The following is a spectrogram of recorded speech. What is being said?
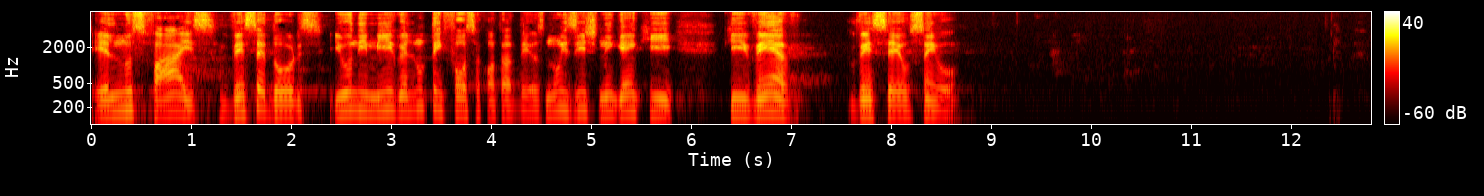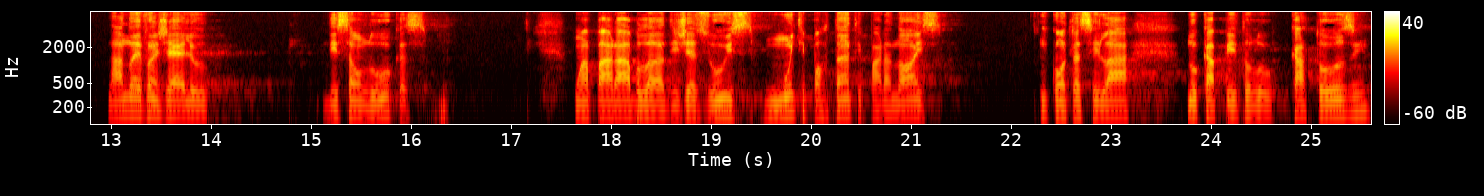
Ele nos faz vencedores. E o inimigo, ele não tem força contra Deus. Não existe ninguém que, que venha vencer o Senhor. Lá no Evangelho de São Lucas, uma parábola de Jesus muito importante para nós. Encontra-se lá no capítulo 14,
